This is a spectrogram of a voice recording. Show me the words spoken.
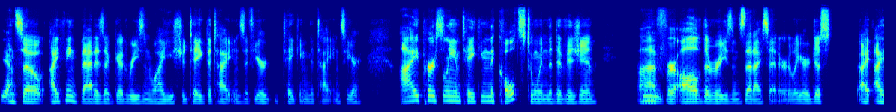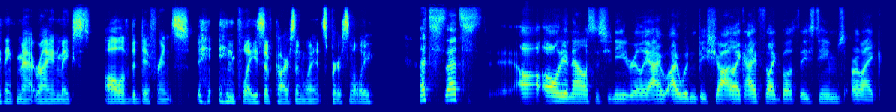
Yeah. And so I think that is a good reason why you should take the Titans if you're taking the Titans here. I personally am taking the Colts to win the division uh, Mm. for all of the reasons that I said earlier. Just I, I think Matt Ryan makes all of the difference in place of Carson Wentz personally. That's that's all, all the analysis you need, really. I I wouldn't be shocked. Like I feel like both these teams are like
